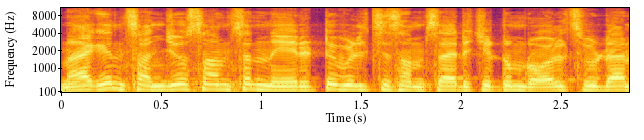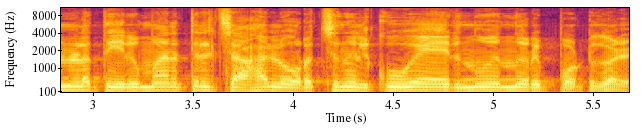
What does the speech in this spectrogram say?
നായകൻ സഞ്ജു സാംസൺ നേരിട്ട് വിളിച്ച് സംസാരിച്ചിട്ടും റോയൽസ് വിടാനുള്ള തീരുമാനത്തിൽ ചാഹൽ ഉറച്ചു നിൽക്കുകയായിരുന്നു എന്ന് റിപ്പോർട്ടുകൾ.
